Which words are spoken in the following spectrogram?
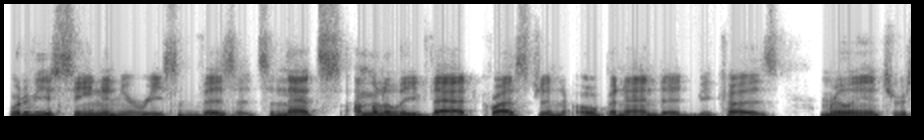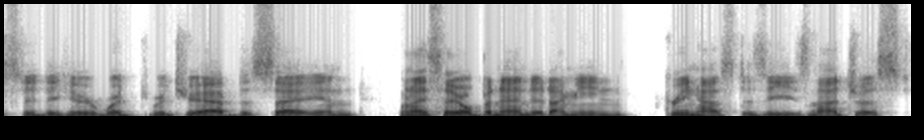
what have you seen in your recent visits? And that's I'm going to leave that question open ended because I'm really interested to hear what what you have to say. And when I say open ended, I mean greenhouse disease, not just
